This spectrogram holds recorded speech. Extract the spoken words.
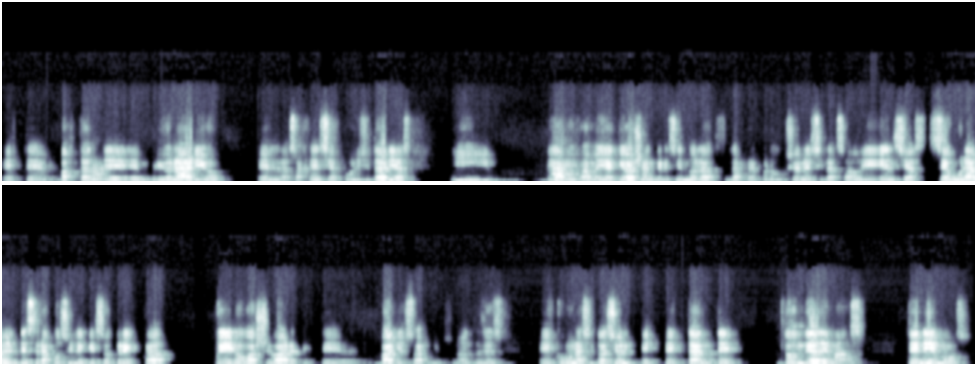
este, bastante embrionario en las agencias publicitarias y, digamos, a medida que vayan creciendo las, reproducciones y las audiencias, seguramente será posible que eso crezca, pero va a llevar este, varios años. Entonces, es como una situación expectante, donde además tenemos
